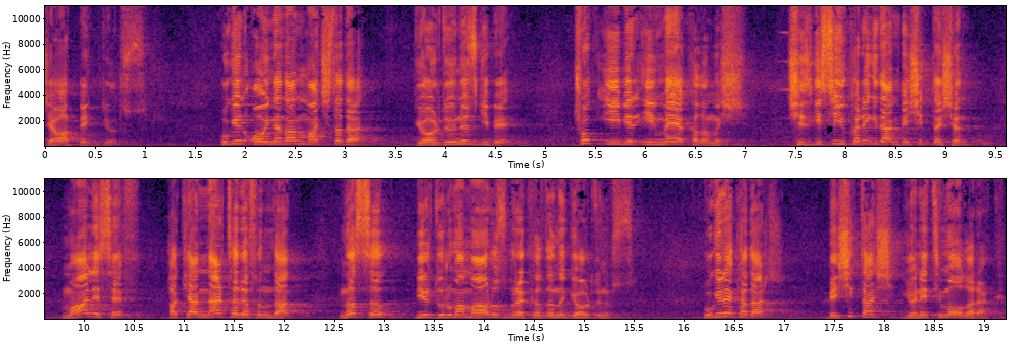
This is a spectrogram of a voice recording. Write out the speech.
cevap bekliyoruz. Bugün oynanan maçta da gördüğünüz gibi çok iyi bir ivme yakalamış, çizgisi yukarı giden Beşiktaş'ın maalesef hakemler tarafından nasıl bir duruma maruz bırakıldığını gördünüz. Bugüne kadar Beşiktaş yönetimi olarak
